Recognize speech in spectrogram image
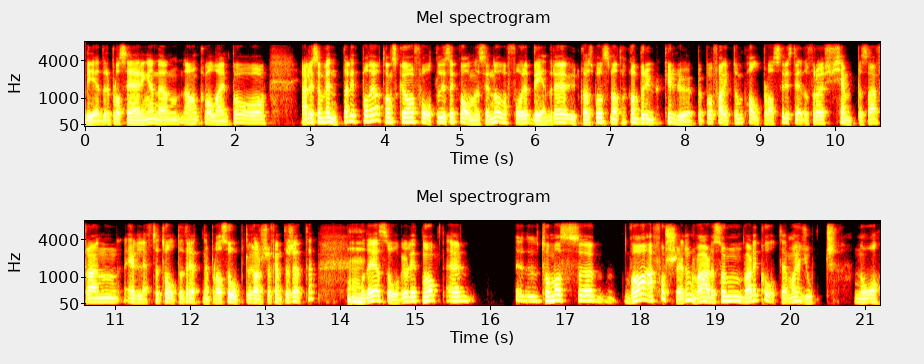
bedre plassering enn den han kvala inn på. og jeg har liksom venta litt på det, at han skal få til disse kvalene sine og får et bedre utgangspunkt, sånn at han kan bruke løpet på å fighte om pallplasser i stedet for å kjempe seg fra en 11., 12., 13. plass og opp til kanskje 5., 6. Mm. Og det så vi jo litt nå. Eh, Thomas, eh, hva er forskjellen? Hva er det, som, hva er det KTM har gjort nå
